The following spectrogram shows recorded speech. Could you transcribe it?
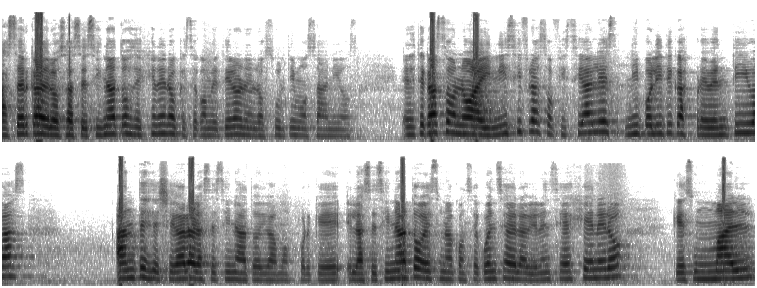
acerca de los asesinatos de género que se cometieron en los últimos años. En este caso no hay ni cifras oficiales ni políticas preventivas antes de llegar al asesinato, digamos, porque el asesinato es una consecuencia de la violencia de género, que es un mal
